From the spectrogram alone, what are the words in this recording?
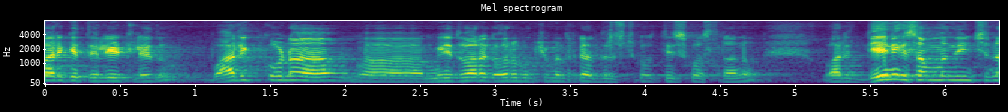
వారికి తెలియట్లేదు. వారికి కూడా మీ ద్వారా గౌరవ ముఖ్యమంత్రి గారి దృష్టికి తీసుకొస్తున్నాను. వారి దేనికి సంబంధించిన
